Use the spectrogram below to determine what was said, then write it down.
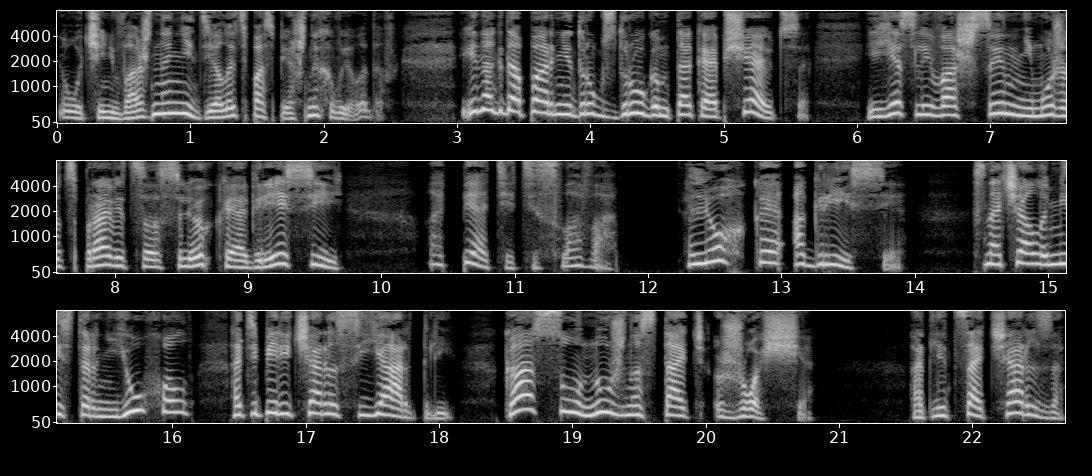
Очень важно не делать поспешных выводов. Иногда парни друг с другом так и общаются — и если ваш сын не может справиться с легкой агрессией... Опять эти слова. Легкая агрессия. Сначала мистер Ньюхолл, а теперь и Чарльз Ярдли. Кассу нужно стать жестче. От лица Чарльза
